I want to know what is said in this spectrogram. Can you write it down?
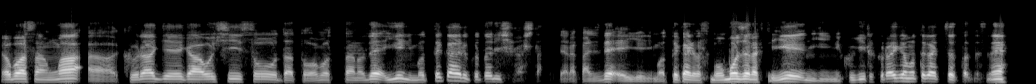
おばあさんは、あクラゲが美味しそうだと思ったので、家に持って帰ることにしました。みたいな感じで、家に持って帰ります。桃じゃなくて家に区切るクラゲを持って帰っちゃったんですね。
